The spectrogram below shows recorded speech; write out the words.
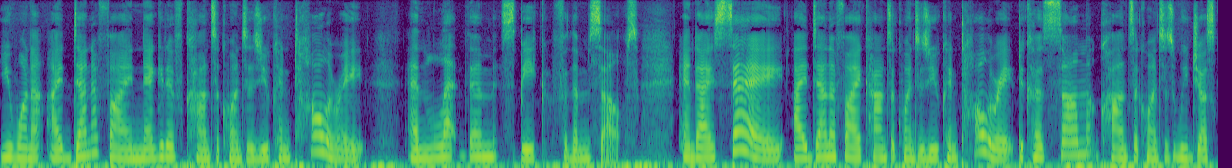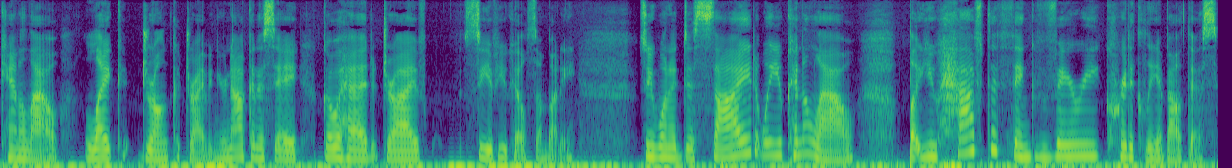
you want to identify negative consequences you can tolerate and let them speak for themselves. And I say identify consequences you can tolerate because some consequences we just can't allow, like drunk driving. You're not going to say, go ahead, drive, see if you kill somebody. So you want to decide what you can allow, but you have to think very critically about this.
